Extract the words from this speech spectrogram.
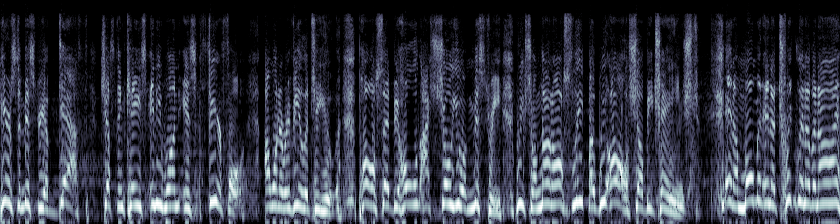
Here's the mystery of death, just in case anyone is fearful. I want to reveal it to you. Paul said, Behold, I show you a mystery. We shall not all sleep, but we all shall be changed. In a moment, in a twinkling of an eye,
